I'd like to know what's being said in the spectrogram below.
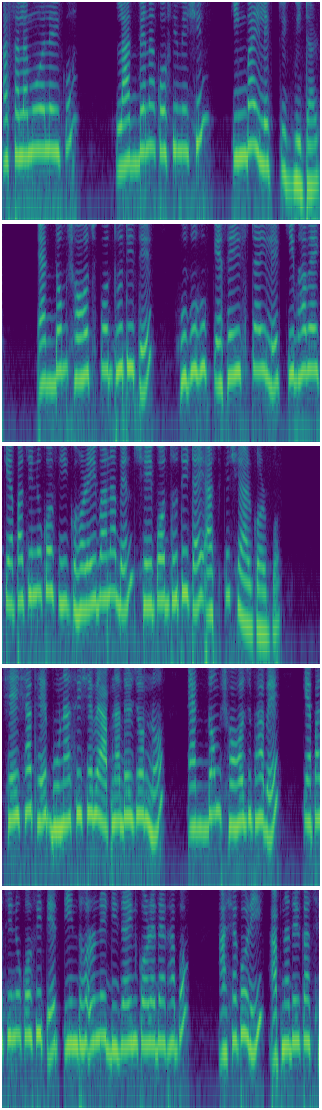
আসসালামু আলাইকুম। লাগবে না কফি মেশিন কিংবা ইলেকট্রিক বিটার একদম সহজ পদ্ধতিতে হুবহু ক্যাফে স্টাইলে কীভাবে ক্যাপাচিনো কফি ঘরেই বানাবেন সেই পদ্ধতিটাই আজকে শেয়ার করব। সেই সাথে বোনাস হিসেবে আপনাদের জন্য একদম সহজভাবে ক্যাপাচিনো কফিতে তিন ধরনের ডিজাইন করে দেখাবো। আশা করি আপনাদের কাছে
